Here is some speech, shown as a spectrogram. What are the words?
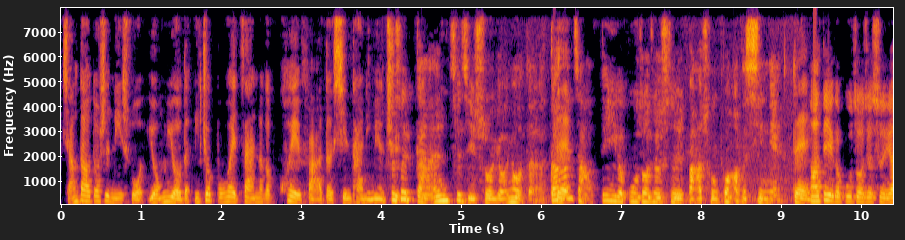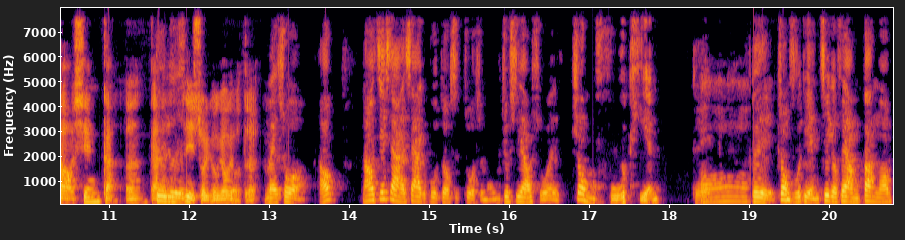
想到都是你所拥有的，你就不会在那个匮乏的心态里面去。就是感恩自己所拥有的。刚刚讲第一个步骤就是拔除不好的信念，对然，后第二个步骤就是要先感恩，感恩自己所拥有的。没错。好，然后接下来下一个步骤是做什么？我们就是要所谓种福田。对，哦，对，种福田这个非常棒哦。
